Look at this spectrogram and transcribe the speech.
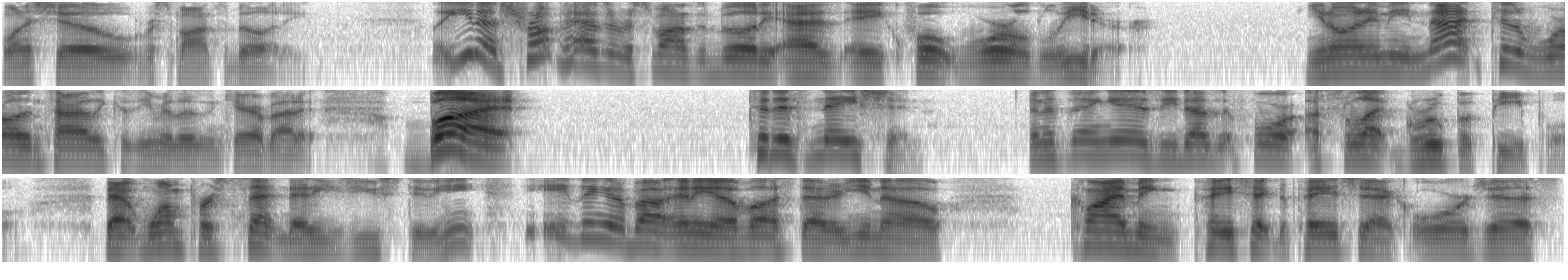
want to show responsibility. you know, Trump has a responsibility as a quote world leader. You know what I mean? Not to the world entirely because he really doesn't care about it, but to this nation. And the thing is, he does it for a select group of people. That 1% that he's used to. He, he ain't thinking about any of us that are, you know, climbing paycheck to paycheck or just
